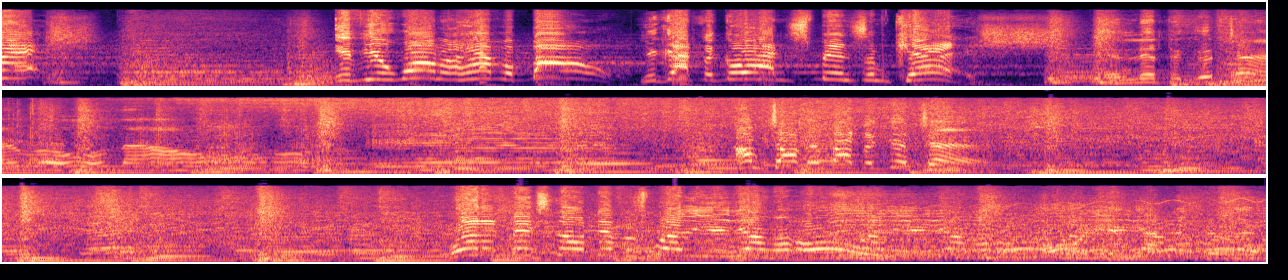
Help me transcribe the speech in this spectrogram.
trash. If you want to have a ball, you got to go out and spend some cash and let the good time roll now. I'm talking about the good time. Well, it makes no difference whether you're young or old. All you got to do is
